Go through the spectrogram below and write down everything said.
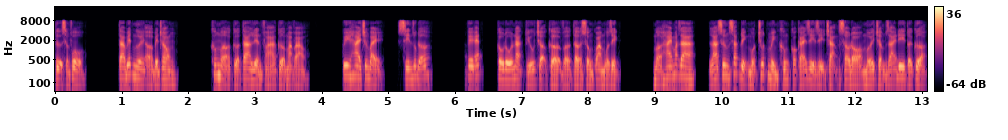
Tự sướng phô ta biết ngươi ở bên trong. Không mở cửa ta liền phá cửa mà vào. Q hai chương bảy, xin giúp đỡ. Ps câu đố nạt cứu trợ cờ vờ tờ sống qua mùa dịch. Mở hai mắt ra, lá xương xác định một chút mình không có cái gì dị trạng, sau đó mới chậm rãi đi tới cửa,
